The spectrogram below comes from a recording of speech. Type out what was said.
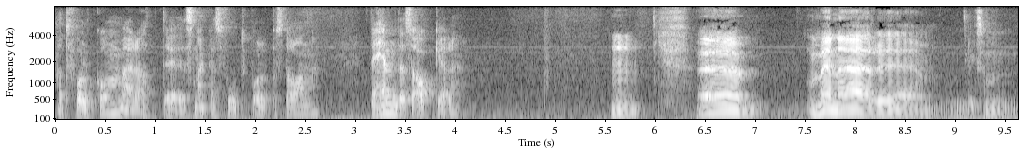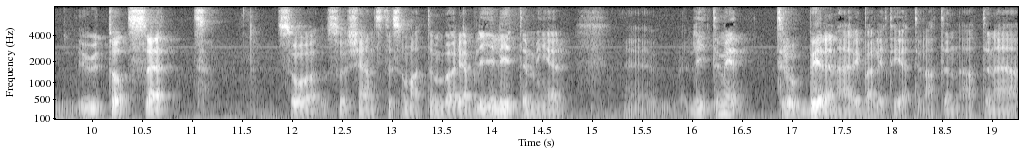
Att folk kommer, att det snackas fotboll på stan. Det händer saker. Eh, Men är eh, liksom utåt sett så, så känns det som att den börjar bli lite mer eh, lite mer trubbig den här rivaliteten. Att den, att den är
